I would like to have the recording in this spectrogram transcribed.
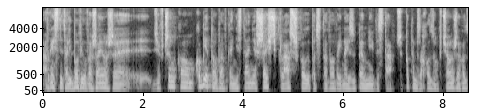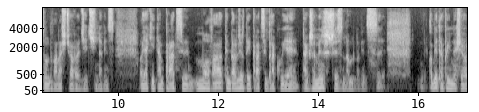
Afgańscy talibowie uważają, że y, dziewczynkom, kobietom w Afganistanie sześć klas szkoły podstawowej najzupełniej wystarczy. Potem zachodzą w ciążę, rodzą 12 dzieci, no więc o jakiej tam pracy mowa, tym bardziej, że tej pracy brakuje także mężczyznom, no więc y, kobieta powinna się,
